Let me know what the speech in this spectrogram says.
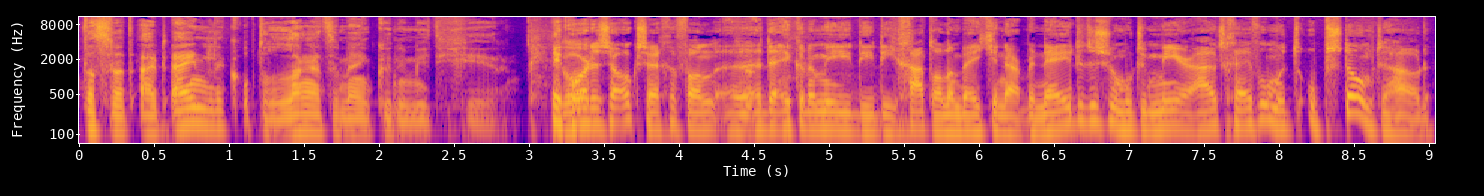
dat ze dat uiteindelijk op de lange termijn kunnen mitigeren. Ik hoorde ze ook zeggen van de economie die, die gaat al een beetje naar beneden. Dus we moeten meer uitgeven om het op stoom te houden.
